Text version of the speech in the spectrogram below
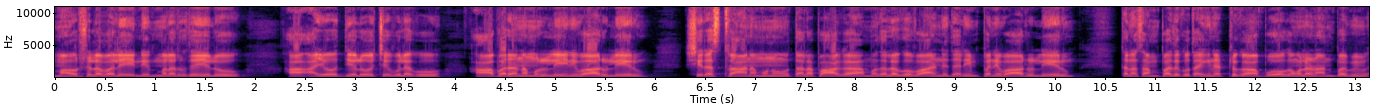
మహర్షుల వలె నిర్మల హృదయులు. ఆ అయోధ్యలో చెవులకు ఆభరణములు లేనివారు లేరు. శిరస్థానమును తలపాగా మొదలగు వారిని ధరింపని వారు లేరు. తన సంపదకు తగినట్లుగా భోగములను అనుభవి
